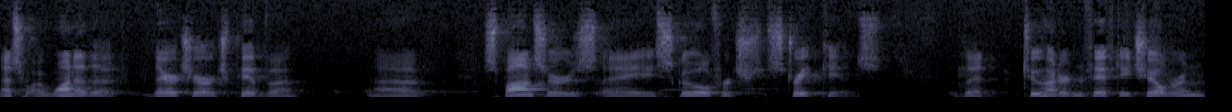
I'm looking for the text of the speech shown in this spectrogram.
that's why one of the their church, Pibva, uh, sponsors a school for ch- street kids. That 250 children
